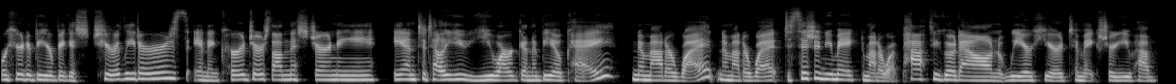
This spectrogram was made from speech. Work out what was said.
We're here to be your biggest cheerleaders and encouragers on this journey and to tell you you are going to be okay no matter what, no matter what decision you make, no matter what path you go down. We are here to make sure you have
